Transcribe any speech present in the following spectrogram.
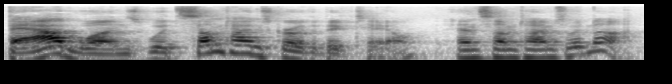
bad ones would sometimes grow the big tail and sometimes would not.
